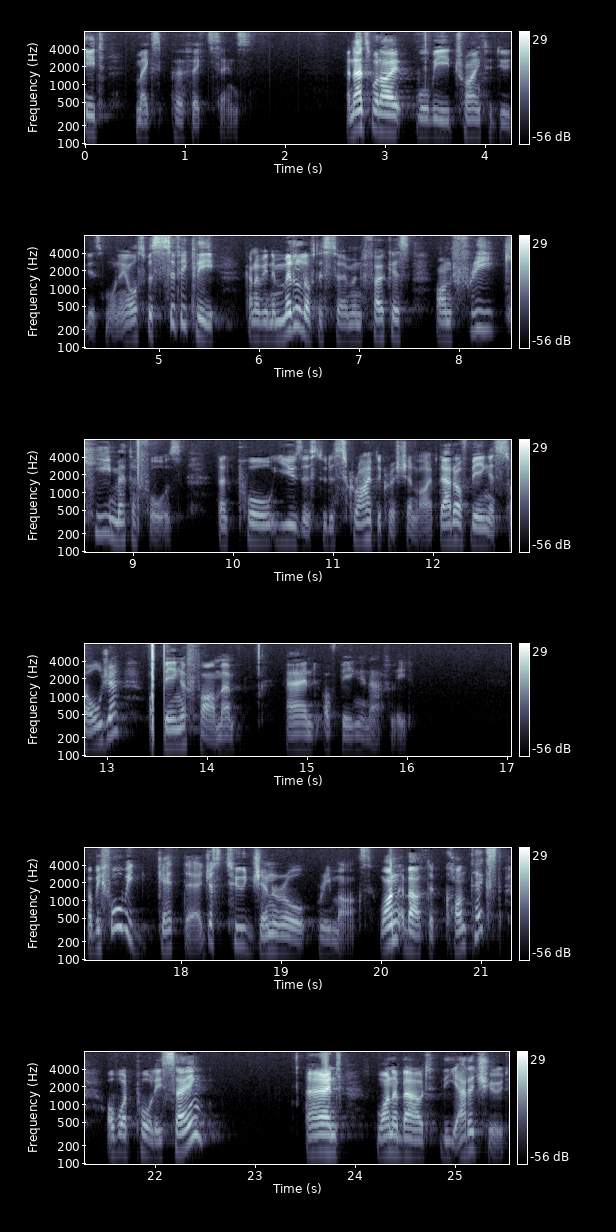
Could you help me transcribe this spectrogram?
it makes perfect sense. And that's what I will be trying to do this morning. I will specifically, kind of in the middle of the sermon, focus on three key metaphors that Paul uses to describe the Christian life that of being a soldier, of being a farmer, and of being an athlete. But before we get there, just two general remarks. One about the context of what Paul is saying, and one about the attitude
